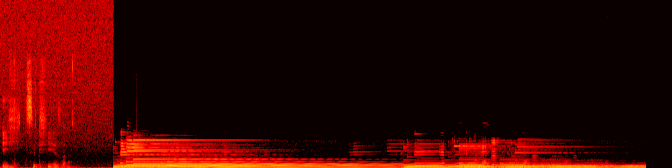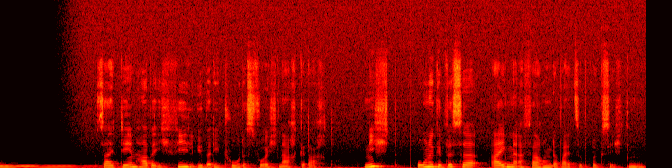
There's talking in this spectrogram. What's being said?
Ich zitiere. Seitdem habe ich viel über die Todesfurcht nachgedacht. Nicht ohne gewisse eigene Erfahrung dabei zu berücksichtigen.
